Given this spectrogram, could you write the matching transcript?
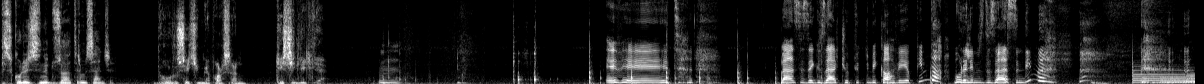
psikolojisini düzeltir mi sence? Doğru seçim yaparsan kesinlikle. Evet. Ben size güzel köpüklü bir kahve yapayım da moralimiz düzelsin değil mi?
